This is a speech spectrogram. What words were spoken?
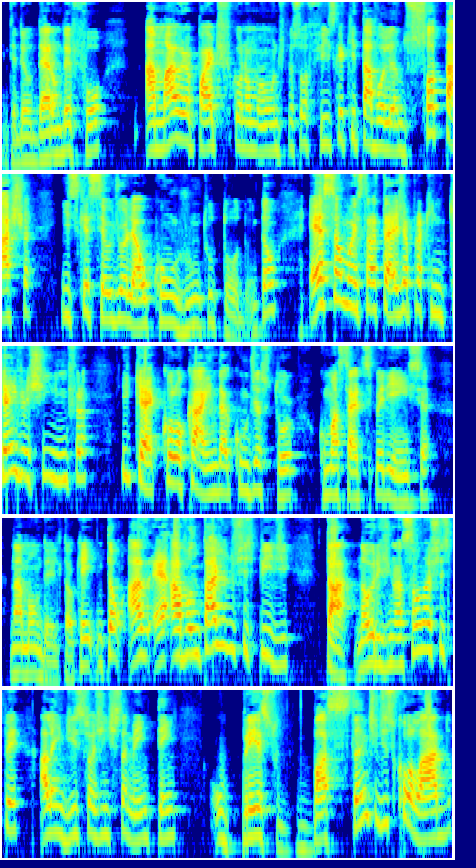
entendeu? Deram default. A maior parte ficou na mão de pessoa física que estava olhando só taxa e esqueceu de olhar o conjunto todo. Então, essa é uma estratégia para quem quer investir em infra e quer colocar ainda com o gestor com uma certa experiência na mão dele, tá ok? Então, a, é, a vantagem do XPID tá na originação da XP, além disso, a gente também tem o preço bastante descolado,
